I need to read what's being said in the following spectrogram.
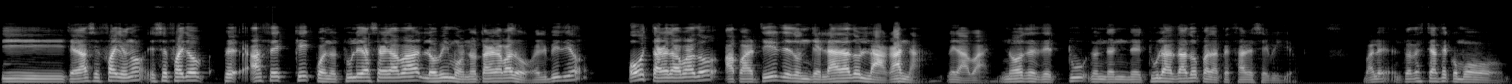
Y te da ese fallo, ¿no? Ese fallo hace que cuando tú le das a grabar, lo mismo, no te ha grabado el vídeo, o te ha grabado a partir de donde le ha dado la gana grabar, no desde tú, donde tú le has dado para empezar ese vídeo. ¿Vale? Entonces te hace como...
